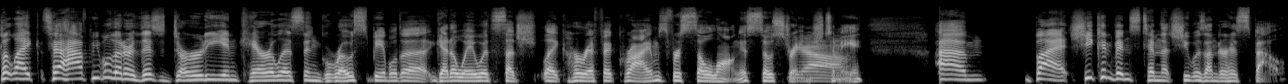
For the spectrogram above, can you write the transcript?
But like to have people that are this dirty and careless and gross be able to get away with such like horrific crimes for so long is so strange to me. Um, but she convinced him that she was under his spell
